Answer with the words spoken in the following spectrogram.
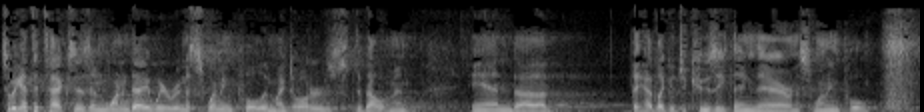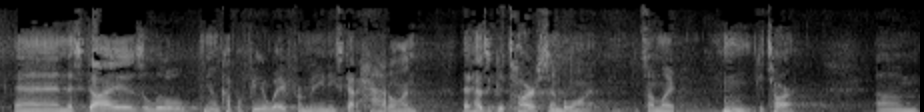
So we get to Texas, and one day we were in a swimming pool in my daughter's development, and uh, they had like a jacuzzi thing there and a swimming pool. And this guy is a little, you know, a couple feet away from me, and he's got a hat on that has a guitar symbol on it. So I'm like, hmm, guitar. Um,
